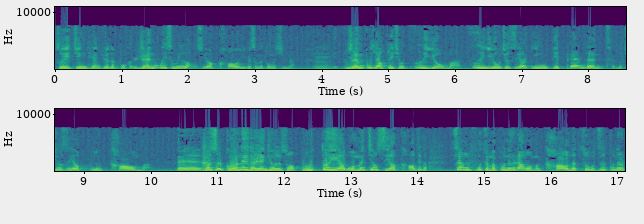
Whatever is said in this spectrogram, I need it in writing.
所以今天觉得不可。人为什么老是要靠一个什么东西呢？嗯，人不要追求自由吗？自由就是要 independent 嘛，就是要不靠嘛。呃，可是国内的人就是说不对呀，我们就是要靠这个政府，怎么不能让我们靠呢？组织不能，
